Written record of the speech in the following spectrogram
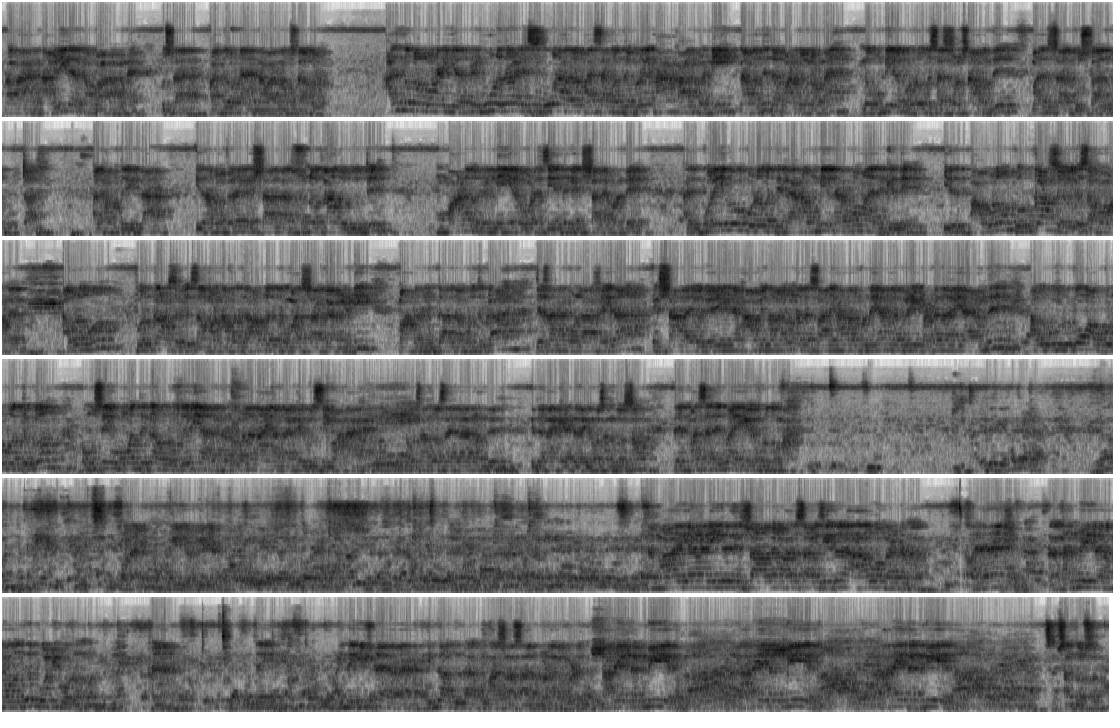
"ஆஹ், நான் வெளியில இருக்கேன்ப்பா அப்படின்னு உஸ்தா வந்த உடனே நான் வரேன் உஸ்தா கூட அதுக்கப்புறம் ஃபோன் அடிக்கிறார். அப்படி மூணு தடவை அடிச்சு மூணாவது தடவை மாஸ்டாக் வந்த பிறகு நான் கால் பண்ணி நான் வந்து தப்பான்னு சொன்னோடனே இந்த உண்டியலை கொண்டு வந்து சஸ்பென்ஸாக வந்து மதுசாக் குஸ்தாது கொடுத்தார். அல்ஹம்துலில்லாஹ் இது நம்ம பிறகு இன்ஷால்லா சுண்ணத்லாம் தொழுதுட்டு மாணவர்கள் நீங்கள் உடச்சி என்னங்க இன்ஷால்லா வந்து அது குறையவோ கூடவோ தெரியல ஆனால் உண்டியல் நிரப்பமாக இருக்குது. இது அவ்வளவும் பொற்காசுகளுக்கு சமமானது. அவ்வளவும் பொற்காசுகள் சமம். நம்ம தாவத்தில் இருக்க மாஸ்டாக்கா வேண்டி மாணவர் இந்த அல்லா ஜசாக் ஜசாக்குல்லா ஹைரா இன்ஷால்லா இவர் விரைவில் ஹாபிதாரும் நல்ல சாலியான பிள்ளையா நல்ல பெரிய பட்டதாரியா வந்து அவர் ஊருக்கும் அவர் குடும்பத்துக்கும் முஸ்லீம் உம்மத்துக்கும் அவர் உதவியா இருக்கணும். வல்ல நான் நல்லா கிருவு செய்வானாக. ரொம்ப சந்தோஷம் எல்லாரும் வந்து இதெல்லாம் கேட்டதுக்கு ரொம்ப சந்தோஷம். இது மச நிர்வாகிகளை கொடுக்குமா போட்டோ எடுப்போம் வீடியோ வீடியோ இந்த மாதிரியா நீங்கள் இன்ஷால்ல மதரசா விஷயத்துல ஆர்வம் காட்டணும் நன்மையில நம்ம வந்து போட்டி போடணும் இந்த- இந்த கிஃப்ட இந்தாதுல்லா மாசா சார்பில் வழங்கப்படுது நாரே தக்பீர் நாரே தக்பீர் நாரே தக்பீர் சந்தோஷம்.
